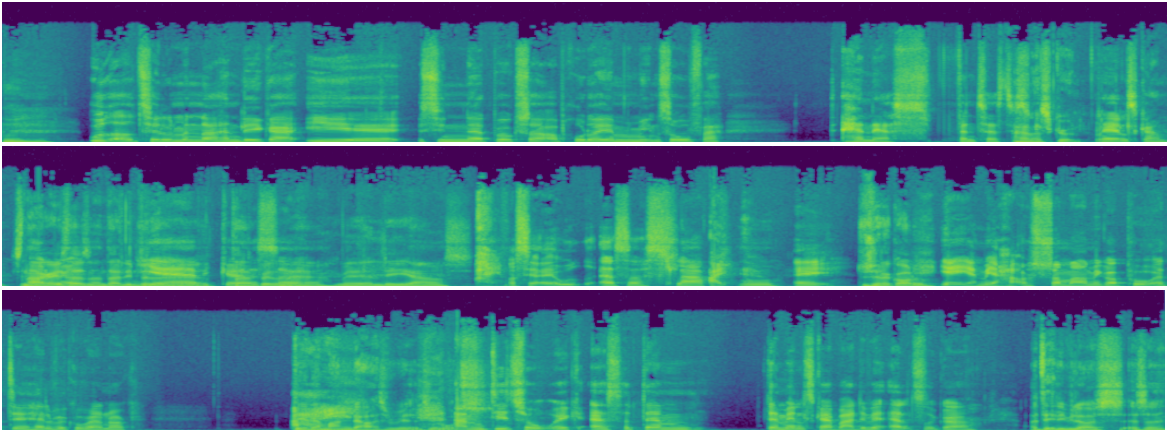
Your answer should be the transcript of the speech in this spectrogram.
mm. udad til, men når han ligger i øh, sine natbukser og prutter hjemme i min sofa, han er fantastisk. Han er skøn. Jeg elsker ham. Snakker I så sådan? Der er lige billeder, Ja, vi gør der er det billeder så. med her. Med Lea også. Ej, hvor ser jeg ud. Altså, slap Ej. nu af. Du ser da godt ud. Ja, ja, men jeg har jo så meget makeup på, at det halve kunne være nok. Det er der mange, der har til reality awards. Jamen, de to, ikke? Altså, dem, dem elsker jeg bare. Det vil jeg altid gøre. Og det er alligevel også, altså,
